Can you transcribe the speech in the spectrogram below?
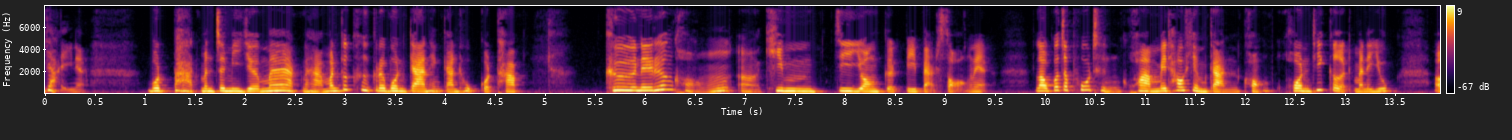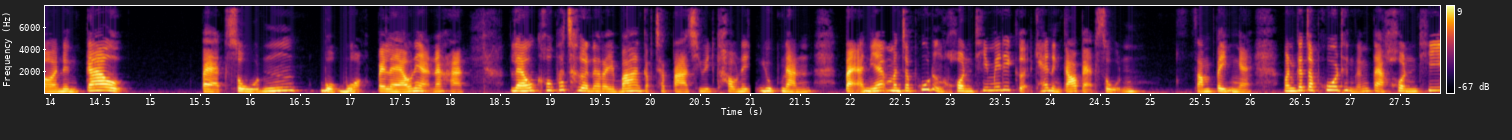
ใหญ่เนี่ยบทบาทมันจะมีเยอะมากนะคะมันก็คือกระบวนการแห่งการถูกกดทับ คือในเรื่องของอคิมจียองเกิดปี 82เนี่ย เราก็จะพูดถึงความไม่เท่าเทียมกันของคนที่เกิดมาในยุคหนึ่งเก้าแปดศูนย์บวกบวกไปแล้วเนี่ยนะคะ แล้วเขาเผชิญอะไรบ้างกับชะตาชีวิตเขาในยุคนั้น แต่อันเนี้ยมันจะพูดถึงคนที่ไม่ได้เกิดแค่หนึ่งเก้าแปดศูนย์ซัมติงไง มันก็จะพูดถึงตั้งแต่คนที่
